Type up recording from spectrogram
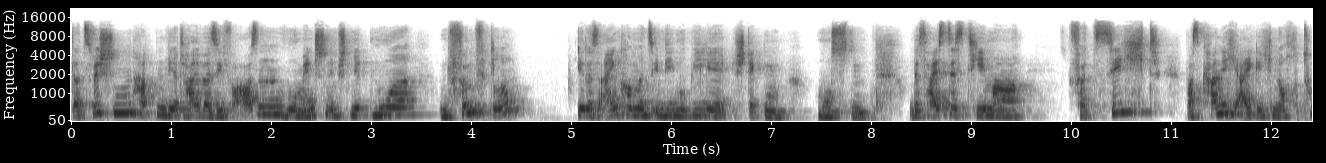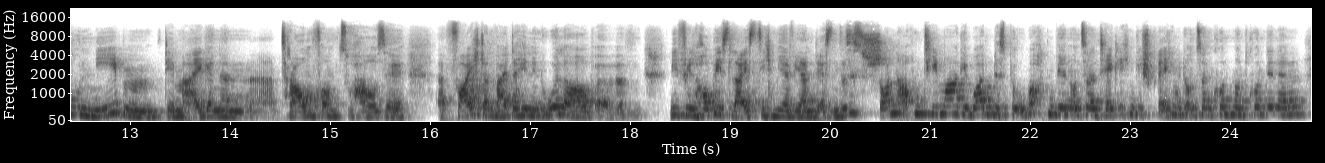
Dazwischen hatten wir teilweise Phasen, wo Menschen im Schnitt nur ein Fünftel ihres Einkommens in die Immobilie stecken mussten. Und das heißt, das Thema Verzicht was kann ich eigentlich noch tun neben dem eigenen äh, Traum vom Zuhause? Äh, fahre ich dann weiterhin in Urlaub? Äh, wie viel Hobbys leiste ich mir währenddessen? Das ist schon auch ein Thema geworden, das beobachten wir in unseren täglichen Gesprächen mit unseren Kunden und Kundinnen.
